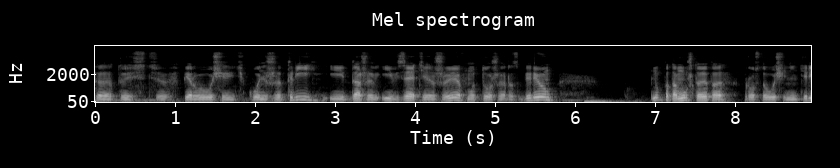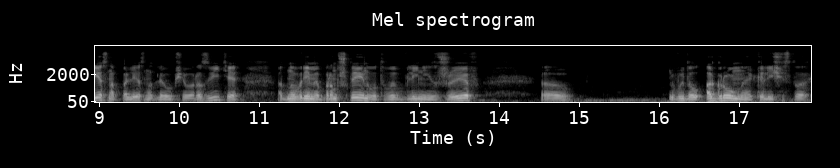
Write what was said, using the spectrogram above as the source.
э, то есть э, в первую очередь конь g3 и даже и взятие gf мы тоже разберем. Ну, потому что это просто очень интересно, полезно для общего развития. Одно время Бронштейн вот в, в линии с GF выдал огромное количество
